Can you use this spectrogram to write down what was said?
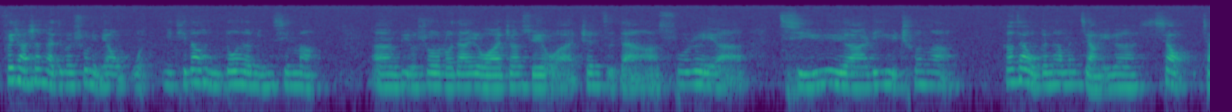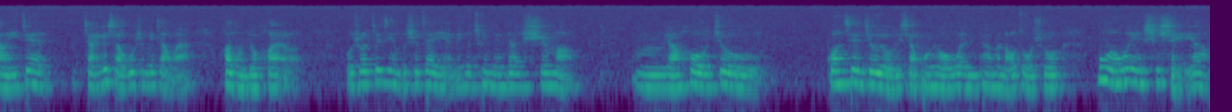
非常伤感这本书里面，我你提到很多的明星嘛，嗯，比如说罗大佑啊、张学友啊、甄子丹啊、苏芮啊、齐豫啊、李宇春啊。刚才我跟他们讲一个笑，讲一件，讲一个小故事没讲完，话筒就坏了。我说最近不是在演那个催眠大师嘛，嗯，然后就光线就有小朋友问他们老总说，莫文蔚是谁呀？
